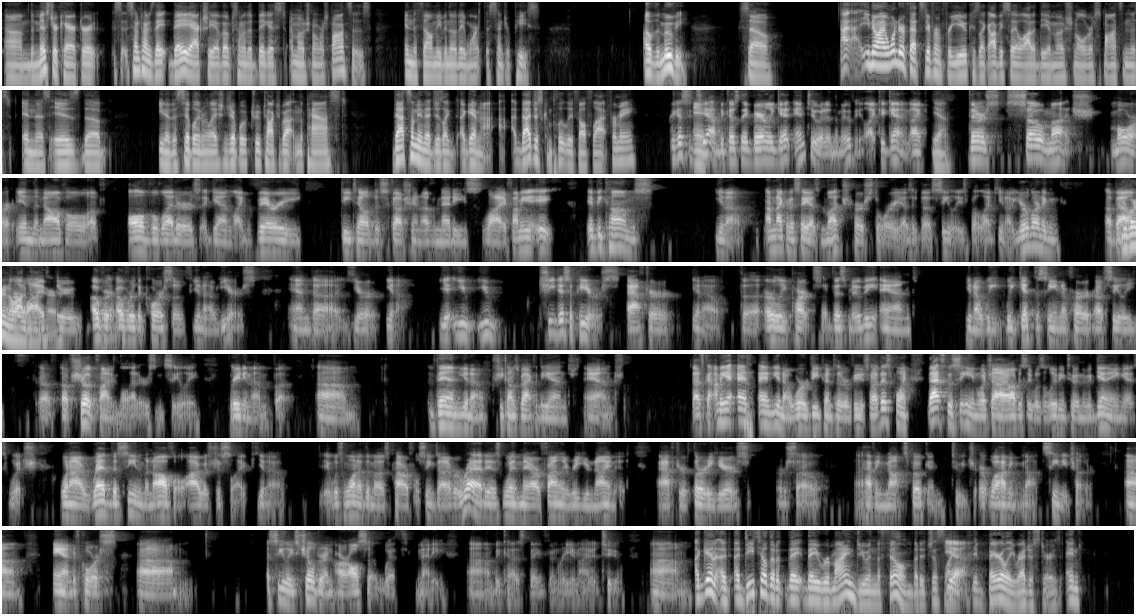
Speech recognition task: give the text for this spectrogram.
um the Mister character, sometimes they they actually evoked some of the biggest emotional responses in the film, even though they weren't the centerpiece of the movie. So, I you know I wonder if that's different for you because like obviously a lot of the emotional response in this in this is the you know the sibling relationship which we've talked about in the past. That's something that just like again I, I- that just completely fell flat for me. Because it's And yeah, because they barely get into it in the movie. Like again, like yeah, there's so much more in the novel of all the letters again like very detailed discussion of Nettie's life. I mean it it becomes you know I'm not going to say as much her story as it does Celie's but like you know you're learning about you're about learning a her lot about life her. through over Yeah, over the course of you know years and uh you're you know you you, you she disappears after you know the early parts of this movie and you know, we we get the scene of her of Celie of, of Shug finding the letters and Celie reading them, but um, then you know she comes back at the end, and that's. I mean, and and you know we're deep into the review, so at this point, that's the scene which I obviously was alluding to in the beginning, is which when I read the scene in the novel, I was just like, you know, it was one of the most powerful scenes I ever read. Is when they are finally reunited after thirty years or so, uh, having not spoken to each or well, having not seen each other, um, and of course. Um, Asili's children are also with Nettie uh, because they've been reunited too. Um, again, a, a detail that they they remind you in the film, but it's just like yeah, it barely registers, and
